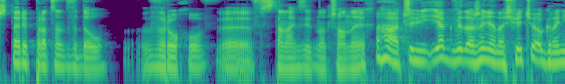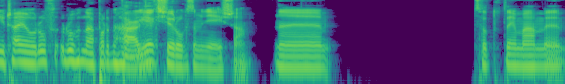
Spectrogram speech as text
4% w dół w ruchu w, w, Stanach Zjednoczonych. Aha, czyli jak wydarzenia na świecie ograniczają ruch, ruch na Pornhubie. Tak, jak się ruch zmniejsza. Co tutaj mamy?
